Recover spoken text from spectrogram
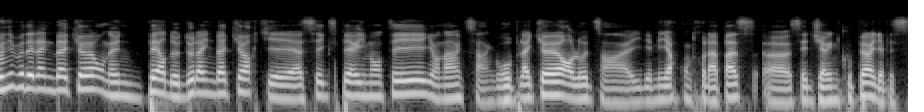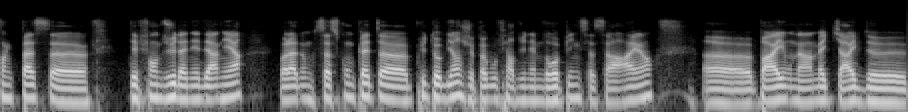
Au niveau des linebackers, on a une paire de deux linebackers qui est assez expérimentée. Il y en a un qui c'est un gros plaqueur, l'autre il est meilleur contre la passe. c'est Jarin Cooper, il avait cinq passes défendues l'année dernière. Voilà, donc ça se complète euh, plutôt bien. Je vais pas vous faire du name dropping, ça sert à rien. Euh, pareil, on a un mec qui arrive de,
